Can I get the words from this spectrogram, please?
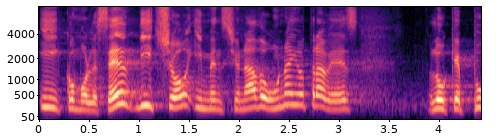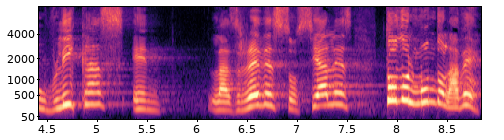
Y como les he dicho y mencionado una y otra vez, lo que publicas en las redes sociales todo el mundo la ve.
